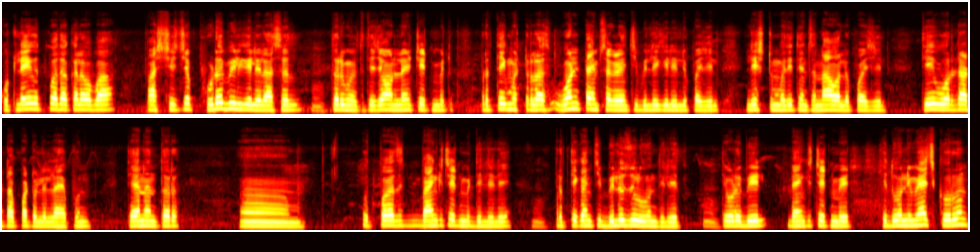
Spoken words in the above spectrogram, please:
कुठल्याही उत्पादकाला बाबा पाचशेच्या पुढं बिल गेलेलं असेल तर मिळतं. त्याच्या ऑनलाईन स्टेटमेंट प्रत्येक मिस्टरला वन टाईम सगळ्यांची बिले गेलेली पाहिजे. लिस्टमध्ये त्यांचं नाव आलं पाहिजे. ते वर डाटा पाठवलेला आहे आपण. त्यानंतर उत्पादन बँक स्टेटमेंट दिलेले. प्रत्येकांची बिलं जुळवून दिलेत. तेवढं बिल बँक स्टेटमेंट हे दोन्ही मॅच करून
